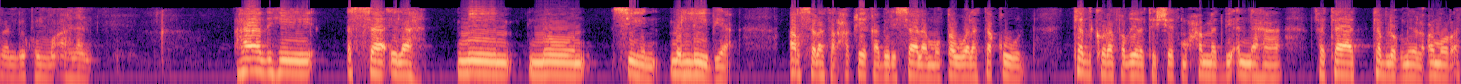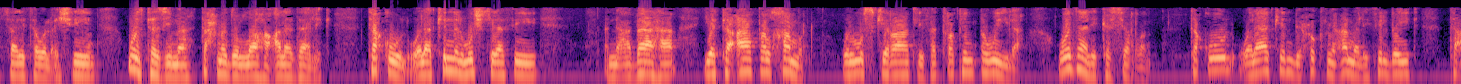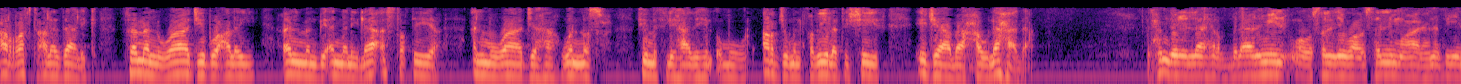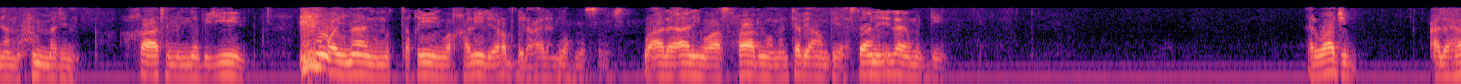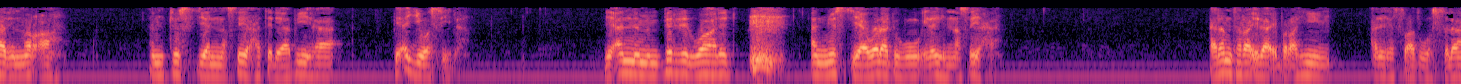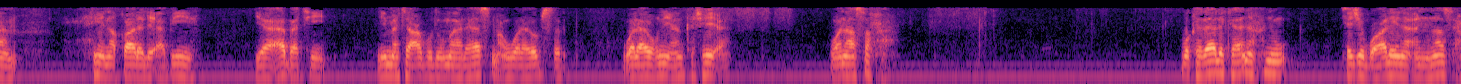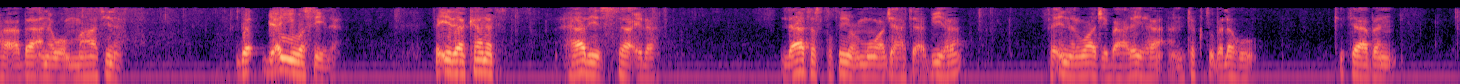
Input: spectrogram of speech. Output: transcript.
مرحبا بكم وأهلا. هذه السائلة ميم نون سين من ليبيا. أرسلت الحقيقة برسالة مطولة تقول تذكر فضيلة الشيخ محمد بأنها فتاة تبلغ من العمر الثالثة والعشرين ملتزمة تحمد الله على ذلك. تقول ولكن المشكلة في أن أباها يتعاطى الخمر والمسكرات لفترة طويلة وذلك سرا. تقول ولكن بحكم عملي في البيت تعرفت على ذلك. فما الواجب علي علما بأنني لا أستطيع المواجهة والنصح في مثل هذه الأمور؟ أرجو من فضيلة الشيخ إجابة حول هذا. الحمد لله رب العالمين وأصلي وأسلم على نبينا محمد خاتم النبيين وإمام المتقين وخليل رب العالمين. وعلى آله وأصحابه ومن تبعهم بإحسان إلى يوم الدين. الواجب على هذه المرأة أن تسدي النصيحة لأبيها بأي وسيلة؟ لأن من بر الوالد أن يسدي ولده إليه النصيحة. ألم تر إلى إبراهيم عليه الصلاة والسلام حين قال لأبيه يا أبت لم تعبد ما لا يسمع ولا يبصر ولا يغني عنك شيئا؟ وناصحه. وكذلك نحن يجب علينا أن نناصح آباءنا وأمهاتنا بأي وسيلة. فإذا كانت هذه السائلة لا تستطيع مواجهة أبيها فإن الواجب عليها أن تكتب له كتابا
